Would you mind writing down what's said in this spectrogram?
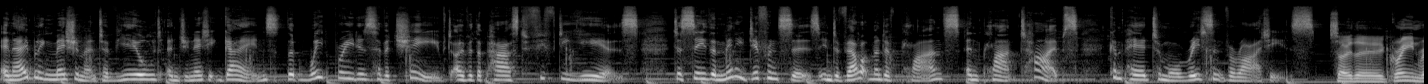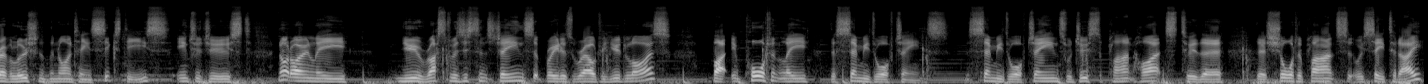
enabling measurement of yield and genetic gains that wheat breeders have achieved over the past 50 years to see the many differences in development of plants and plant types compared to more recent varieties. So the green revolution of the 1960s introduced not only new rust resistance genes that breeders were able to utilise, but importantly, the semi-dwarf genes. The semi-dwarf genes reduce the plant heights to the, the shorter plants that we see today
